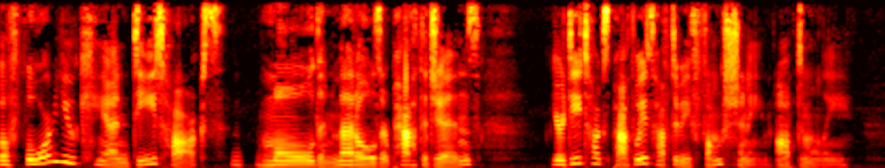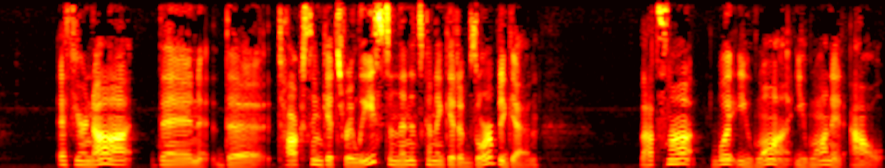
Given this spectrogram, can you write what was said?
Before you can detox mold and metals or pathogens, your detox pathways have to be functioning optimally. If you're not, then the toxin gets released and then it's going to get absorbed again. That's not what you want. You want it out.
